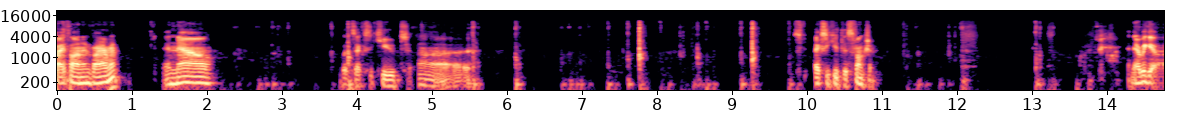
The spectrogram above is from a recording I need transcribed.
Python environment. And now let's execute uh, execute this function. And there we go.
